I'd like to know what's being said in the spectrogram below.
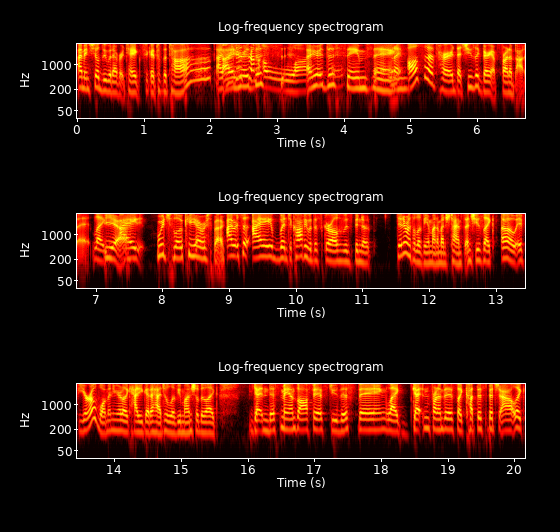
I mean, she'll do whatever it takes to get to the top. I've I heard, heard this this. a lot. I heard the same thing. But I also have heard that she's like very upfront about it. Like, yeah, I which low key I respect. I so I went to coffee with this girl who has been to dinner with Olivia Munn a bunch of times, and she's like, "Oh, if you're a woman, and you're like, how do you get ahead to Olivia Munn?" She'll be like, "Get in this man's office, do this thing, like get in front of this, like cut this bitch out." Like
